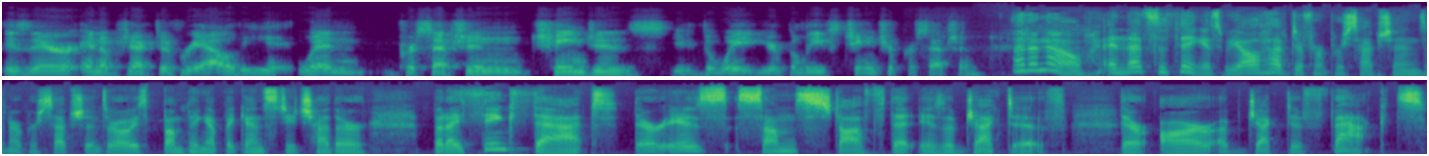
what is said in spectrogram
is there an objective reality when perception changes the way your beliefs change your perception? I don't know. And that's the thing is we all have different perceptions and our perceptions are always bumping up against each other. But i think that there is some stuff that is objective. There are objective facts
